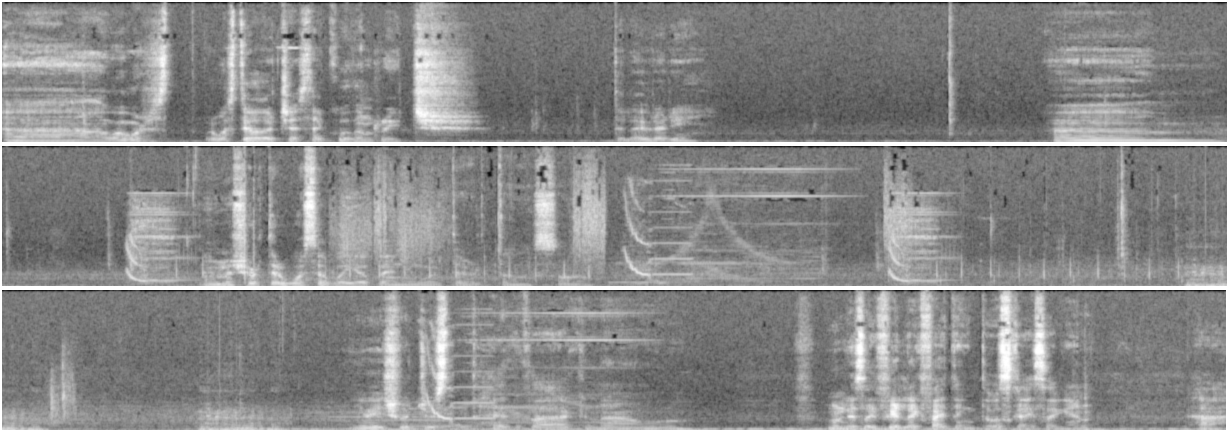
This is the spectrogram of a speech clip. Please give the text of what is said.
Uh, what was the other chest I couldn't reach? The library. Um, I'm not sure there was a way up anywhere there, though. So. Maybe I should just head back now. Unless I feel like fighting those guys again. Ha.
